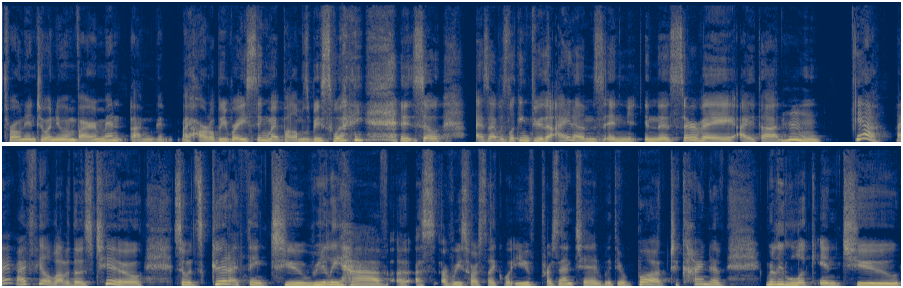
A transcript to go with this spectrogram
thrown into a new environment, I'm my heart will be racing, my palms will be sweaty. so as I was looking through the items in in the survey, I thought, hmm, yeah, I, I, feel a lot of those too. So it's good, I think, to really have a, a, a resource like what you've presented with your book to kind of really look into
